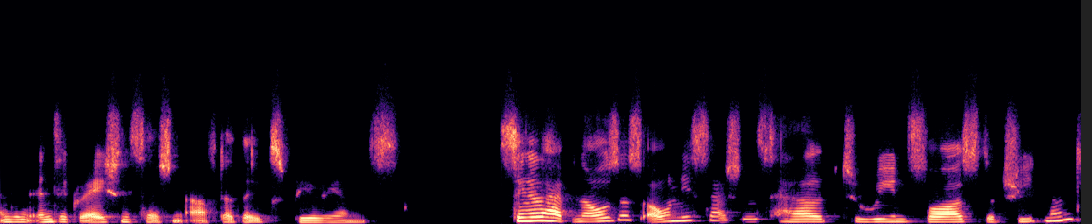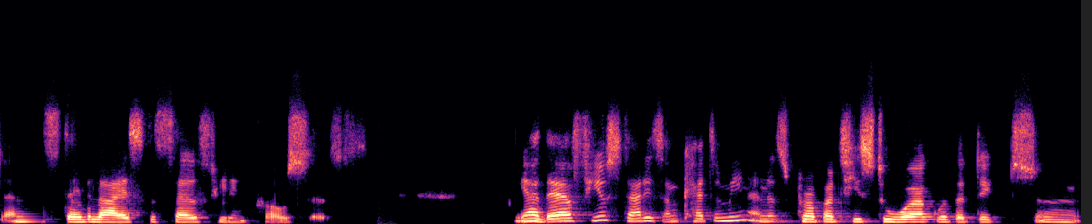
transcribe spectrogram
and an integration session after the experience. Single hypnosis only sessions help to reinforce the treatment and stabilize the self healing process. Yeah, there are a few studies on ketamine and its properties to work with addiction.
